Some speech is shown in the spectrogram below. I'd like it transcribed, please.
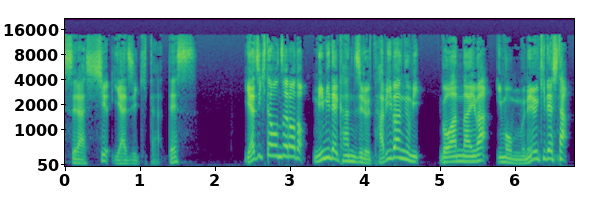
スラッシュやじきたです。やじきたオンザロード耳で感じる旅番組。ご案内は伊門宗行でした。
